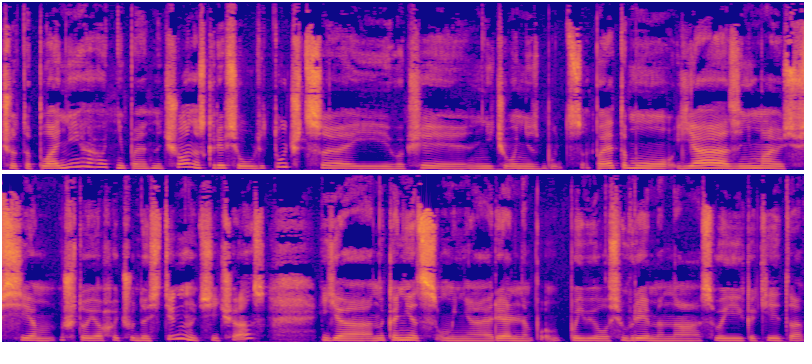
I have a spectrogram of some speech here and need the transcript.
что-то планировать, непонятно что, но, скорее всего, улетучится и вообще ничего не сбудется. Поэтому я занимаюсь всем, что я хочу достигнуть сейчас, я, наконец, у меня реально появилось время на свои какие-то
